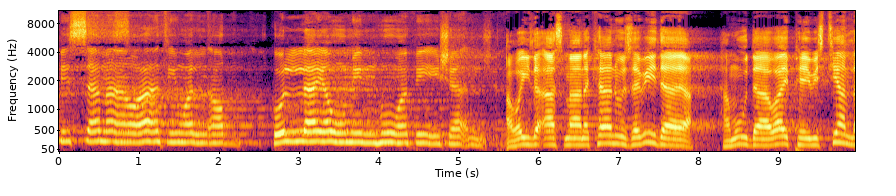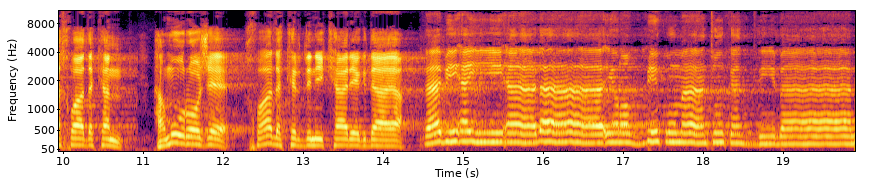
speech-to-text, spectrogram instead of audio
في السماوات والأرض كل يوم هو في شأن. ئەوەی لە ئاسمانەکان و زەویدایە هەموو داوای پێویستیان لەخوا دەکەن هەموو ڕۆژێ خوا لە کردنی کارێکدایە. فبأي آلاء ربكما تكذبان؟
